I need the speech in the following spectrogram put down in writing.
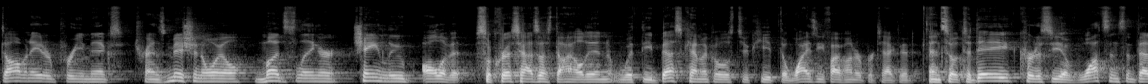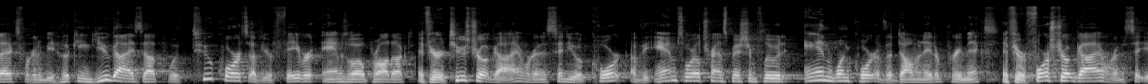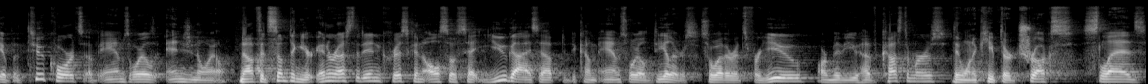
Dominator premix, transmission oil, mudslinger, chain lube, all of it. So Chris has us dialed in with the best chemicals to keep the YZ500 protected. And so today, courtesy of Watson Synthetics, we're gonna be hooking you guys up with two quarts of your favorite AMSOIL product. If you're a two-stroke guy, we're gonna send you a quart of the AMSOIL transmission fluid and one quart of the Dominator premix. If you're a four-stroke guy, we're gonna set you up with two quarts of AMSOIL's engine oil. Now, if it's something you're interested in, Chris can also set you guys up to become AMSOIL dealers. So whether it's for you or maybe you have customers, they want to keep their trucks, sleds,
